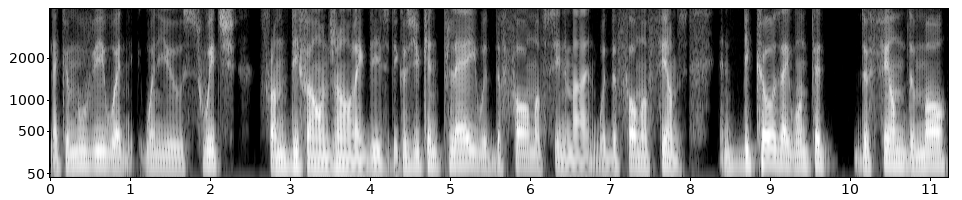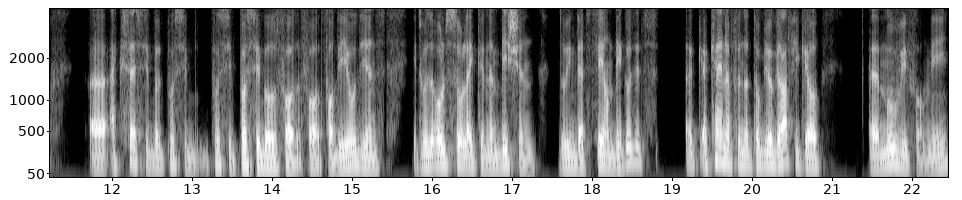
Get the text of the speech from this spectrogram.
like a movie when when you switch from different genre like this because you can play with the form of cinema and with the form of films. And because i wanted the film the more uh, accessible possible possi- possible for the for, for the audience it was also like an ambition doing that film because it's a, a kind of an autobiographical uh, movie for me.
